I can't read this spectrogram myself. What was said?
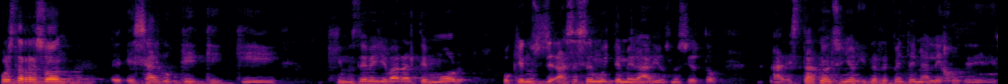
Por esta razón, e, es algo que, que, nos debe llevar al temor o que nos hace ser muy temerarios, ¿no es cierto? A estar con el Señor y de repente me alejo de Él.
